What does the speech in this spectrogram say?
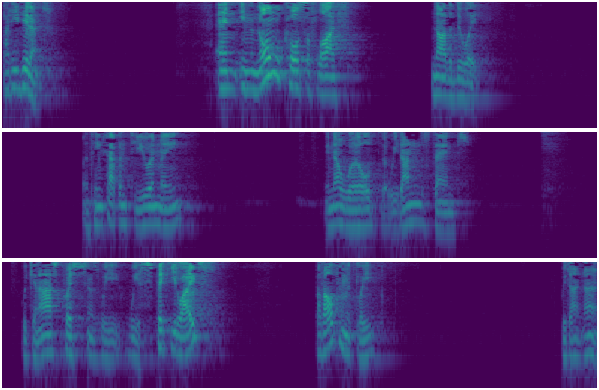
But he didn't. And in the normal course of life, neither do we. When things happen to you and me in our world that we don't understand, we can ask questions, we, we speculate, but ultimately, we don't know.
